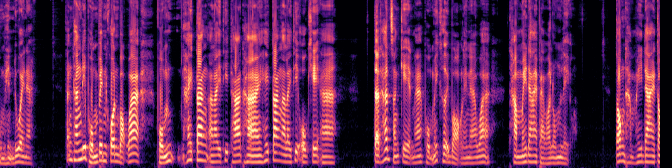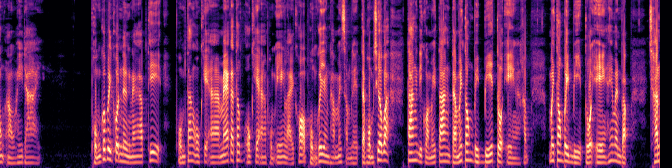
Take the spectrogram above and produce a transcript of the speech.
ผมเห็นด้วยนะ ทั้งๆทที่ผมเป็นคนบอกว่า ผมให้ตั้งอะไรที่ท้าทาย ให้ตั้งอะไรที่ OKR แต่ท่านสังเกตไหมผมไม่เคยบอกเลยนะว่าทำไม่ได้แปลว่าล้มเหลว ต้องทำให้ได้ต้องเอาให้ได้ ผมก็เป็นคนหนึ่งนะครับที่ผมตั้ง OKR แม้ก็ต้อง OKR ผมเองหลายข้อ ผมก็ยังทำไม่สำเร็จ แต่ผมเชื่อว่าตั้งดีกว่าไม่ตั้ง แต่ไม่ต้องไปบีตตัวเองครับ ไม่ต้องไปบีบตัวเองให้มันแบบฉัน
